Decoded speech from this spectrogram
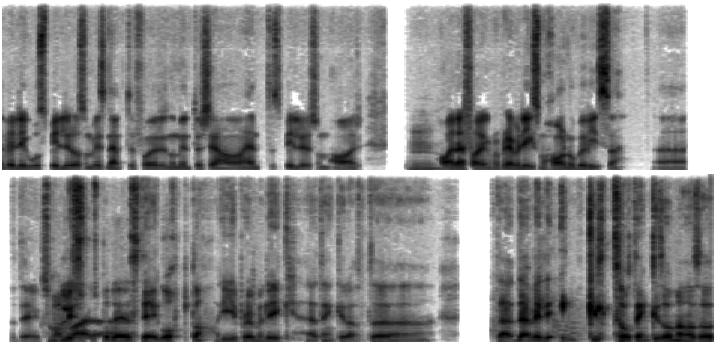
en veldig god spiller, og som vi nevnte for noen minutter siden, å hente spillere som har, Mm. har erfaring fra Premier League, som har noe å bevise. Som har lyst være- på det steget opp da, i Premier League. Jeg tenker at uh, det, er, det er veldig enkelt å tenke sånn, men altså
